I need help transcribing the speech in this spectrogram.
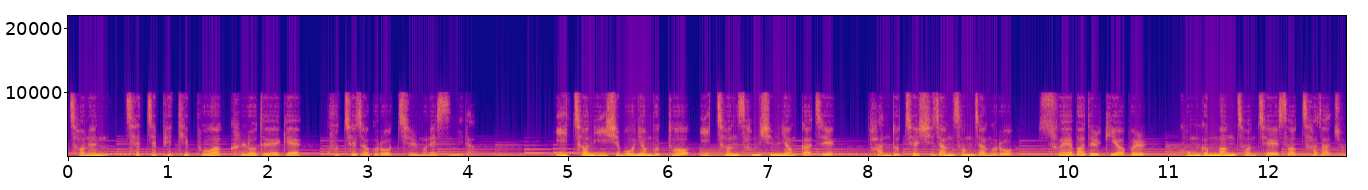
저는 챗GPT4와 클로드에게 구체적으로 질문했습니다. 2025년부터 2030년까지 반도체 시장 성장으로 수혜받을 기업을 공급망 전체에서 찾아줘.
